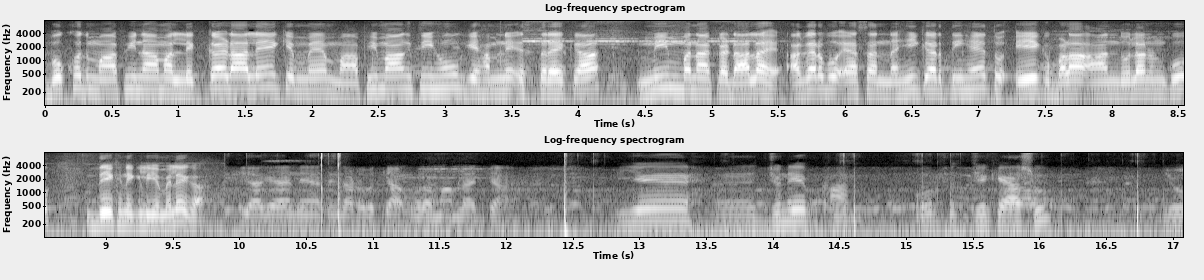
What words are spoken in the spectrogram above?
वो खुद माफ़ीनामा लिख कर डालें कि मैं माफ़ी मांगती हूँ कि हमने इस तरह का मीम बना कर डाला है। अगर वो ऐसा नहीं करती हैं तो एक बड़ा आंदोलन उनको देखने के लिए मिलेगा। किया गया नया सिंह राठौर क्या पूरा मामला है? क्या? ये जुनेब खान उर्फ़ जे के आँसू, जो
